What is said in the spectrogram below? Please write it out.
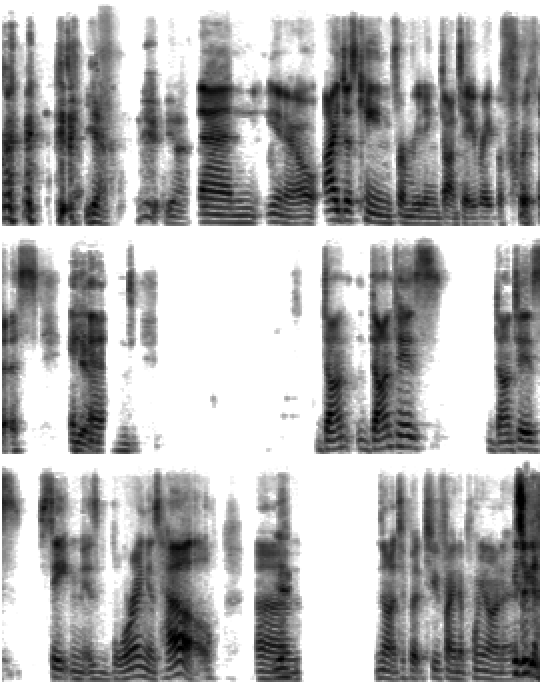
Yeah. Yeah. than you know i just came from reading dante right before this. And Yeah. Don, dante's dante's satan is boring as hell um Yeah. not to put too fine a point on it it's like a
